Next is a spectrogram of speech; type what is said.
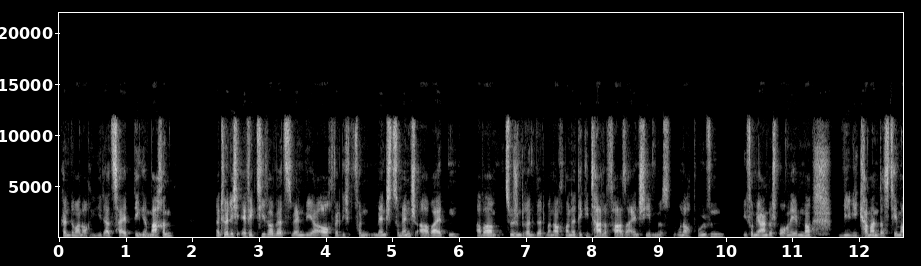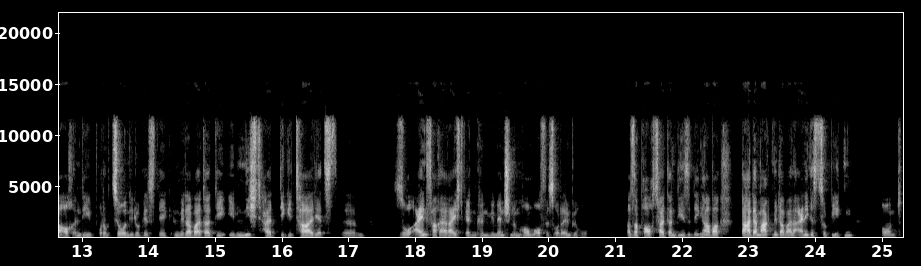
könnte man auch jederzeit Dinge machen. Natürlich effektiver wird es, wenn wir auch wirklich von Mensch zu Mensch arbeiten. Aber zwischendrin wird man auch mal eine digitale Phase einschieben müssen und auch prüfen, wie von mir angesprochen eben, ne, wie, wie kann man das Thema auch in die Produktion, die Logistik, in Mitarbeiter, die eben nicht halt digital jetzt ähm, so einfach erreicht werden können wie Menschen im Homeoffice oder im Büro. Also da braucht es halt dann diese Dinge, aber da hat der Markt mittlerweile einiges zu bieten. Und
